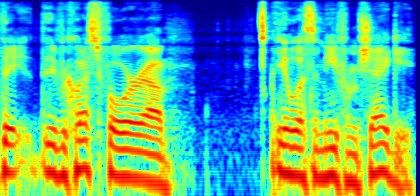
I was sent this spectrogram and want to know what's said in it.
they the request for uh, it wasn't me from Shaggy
